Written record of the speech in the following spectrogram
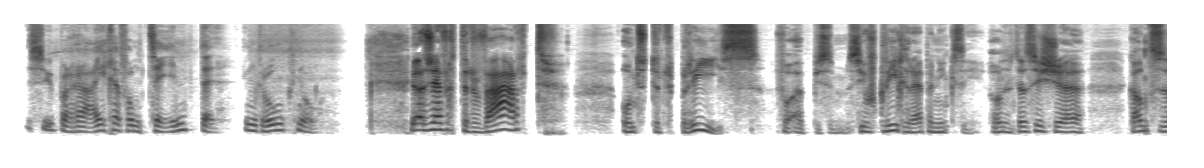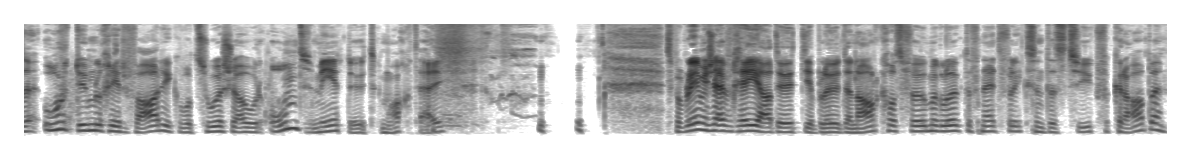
das Überreichen vom Zehnten im Grunde genommen. Ja, es ist einfach der Wert und der Preis von etwas sind auf gleicher Ebene oder? Das ist eine ganz äh, urtümliche Erfahrung, die die Zuschauer und wir dort gemacht haben. das Problem ist einfach, ich habe dort die blöden Narcos-Filme auf Netflix und das Zeug vergraben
